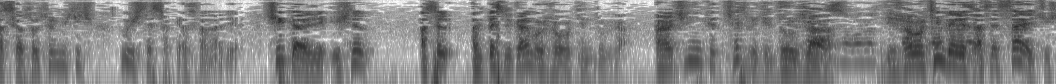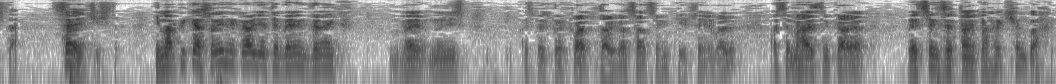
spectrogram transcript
հասկացությունը մի քիչ ուրիշ տեսակ է հասկանալի Չի կարելի իջնել ասել այնպես նկարել որ ժողովրդին դուր գա։ Առաջին ինքը չես պետք է դուր գա։ Ժողովրդին դերես ասել սա է ճիշտը, սա է ճիշտը։ Հիմա Պիկասոյի նկարը եթե բերենք դրանք մեր նույնիսկ այսպես կոչված զարգացած են քիչը եւ այլն, ասեմ հայց նկարը վերցեք զետան կախեք չեմ կախի։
